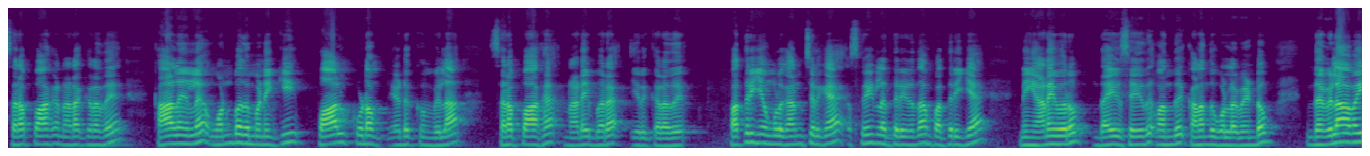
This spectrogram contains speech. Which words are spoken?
சிறப்பாக நடக்கிறது. காலையில் ஒன்பது மணிக்கு பால் குடம் எடுக்கும் விழா சிறப்பாக நடைபெற இருக்கிறது. பத்திரிக்கை உங்களுக்கு அனுப்பிச்சிருக்கேன். ஸ்க்ரீனில் தெரியுது தான் பத்திரிக்கை. நீங்கள் அனைவரும் தயவு செய்து வந்து கலந்து கொள்ள வேண்டும். இந்த விழாவை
